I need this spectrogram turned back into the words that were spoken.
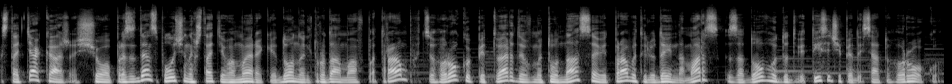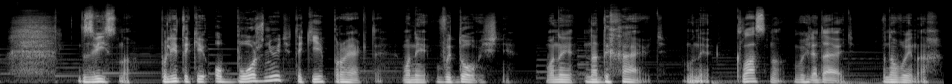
Стаття каже, що президент Сполучених Штатів Америки Дональд Труда Мавпа Трамп цього року підтвердив мету НАСА відправити людей на Марс задовго до 2050 року. Звісно, політики обожнюють такі проекти. Вони видовищні, вони надихають, вони класно виглядають в новинах.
